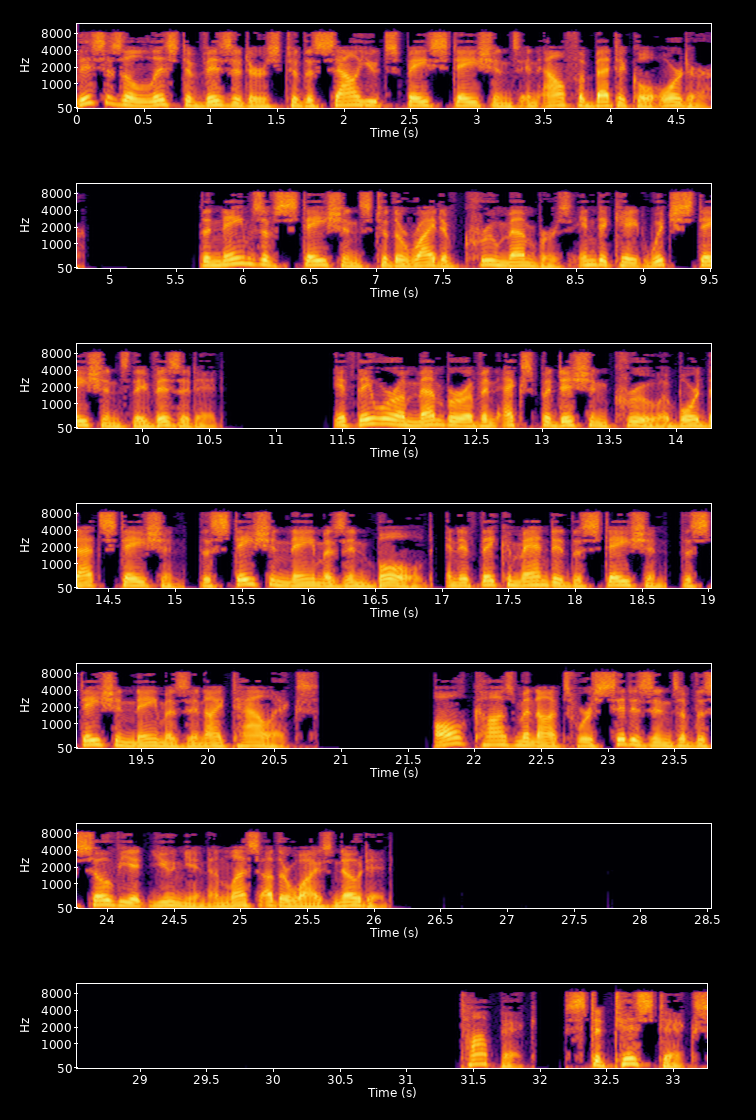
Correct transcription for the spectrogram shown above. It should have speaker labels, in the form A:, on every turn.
A: This is a list of visitors to the Salyut space stations in alphabetical order. The names of stations to the right of crew members indicate which stations they visited. If they were a member of an expedition crew aboard that station, the station name is in bold, and if they commanded the station, the station name is in italics. All cosmonauts were citizens of the Soviet Union unless otherwise noted. Statistics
